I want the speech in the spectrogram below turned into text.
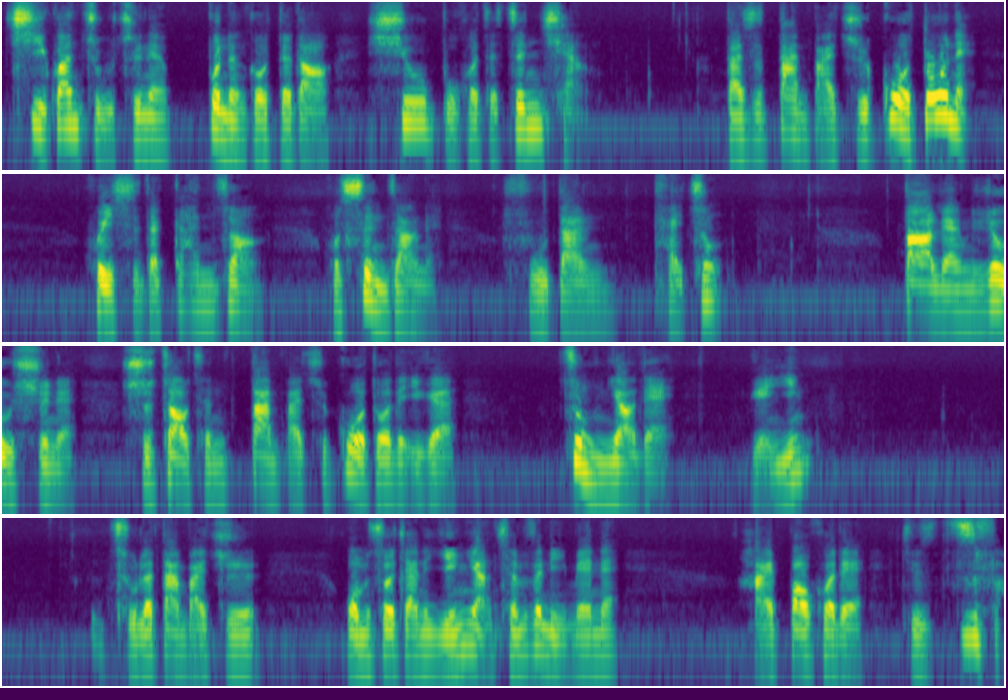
器官组织呢不能够得到修补或者增强，但是蛋白质过多呢，会使得肝脏或肾脏呢负担太重。大量的肉食呢是造成蛋白质过多的一个重要的原因。除了蛋白质。我们所讲的营养成分里面呢，还包括的就是脂肪。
